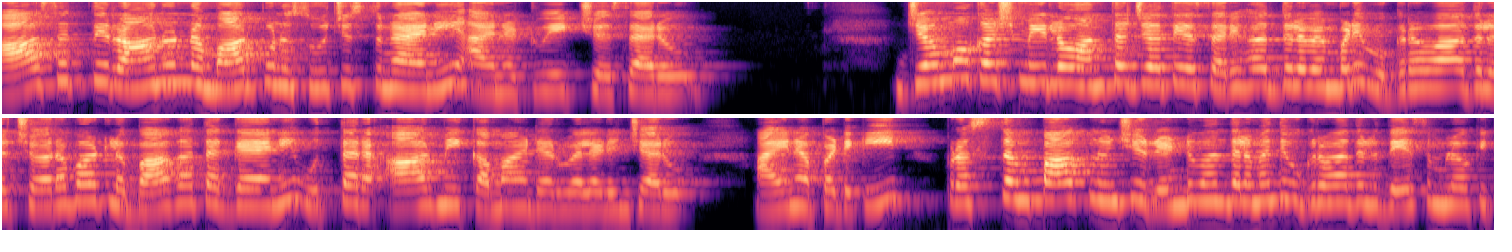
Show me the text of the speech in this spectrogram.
ఆసక్తి రానున్న మార్పును సూచిస్తున్నాయని ఆయన ట్వీట్ చేశారు. జమ్మూ కాశ్మీర్లో అంతర్జాతీయ సరిహద్దుల వెంబడి ఉగ్రవాదుల చొరబాట్లు బాగా తగ్గాయని ఉత్తర ఆర్మీ కమాండర్ వెల్లడించారు. అయినప్పటికీ ప్రస్తుతం పాక్ నుంచి రెండు వందల మంది ఉగ్రవాదులు దేశంలోకి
